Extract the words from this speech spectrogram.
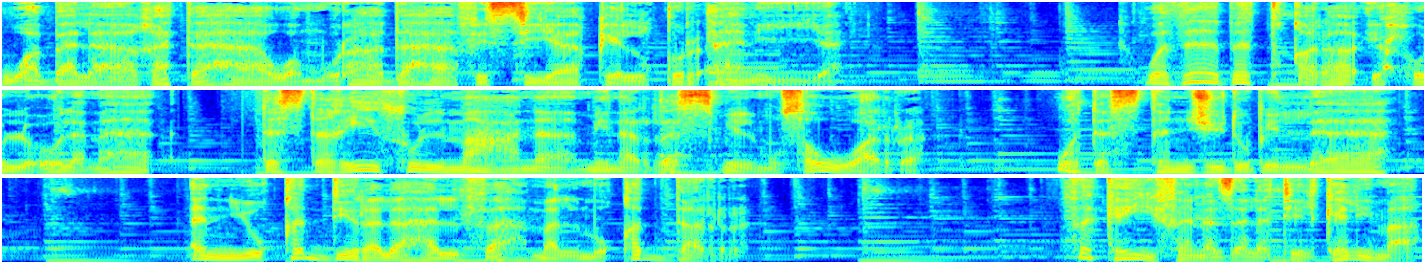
وبلاغتها ومرادها في السياق القرآني. وذابت قرائح العلماء تستغيث المعنى من الرسم المصور وتستنجد بالله أن يقدر لها الفهم المقدر. فكيف نزلت الكلمة؟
